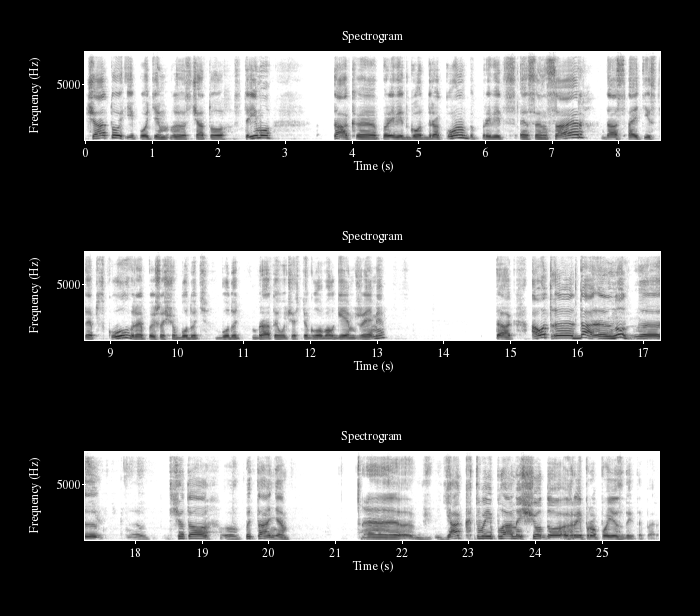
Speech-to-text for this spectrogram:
чату і потім е, з чату стріму. Так, е, привіт, God Dragon, привіт, SNSR. Das IT Step School вже пише, що будуть, будуть брати участь у Global Game Jam. Так, а от, е, да, е, ну, е, щодо е, питання, е, як твої плани щодо гри про поїзди тепер?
